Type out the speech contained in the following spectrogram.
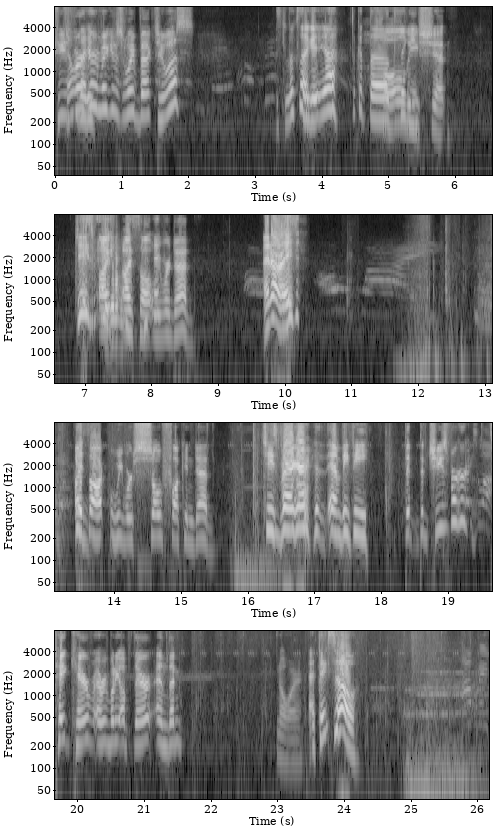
Come on, buddy. cheeseburger making his way back to us? It looks like it, yeah. Look at the Holy thingy. shit! I Cheeseburger. I thought we were dead. I know, right? I thought we were so fucking dead. Cheeseburger. MVP. Did, did cheeseburger take care of everybody up there and then? No way. I think so. I'm making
